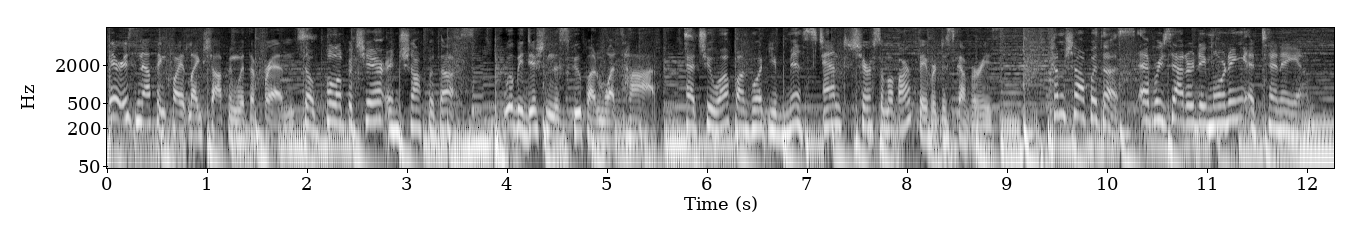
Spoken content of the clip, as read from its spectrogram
There is nothing quite like shopping with a friend. So pull up a chair and shop with us. We'll be dishing the scoop on what's hot. Catch you up on what you've missed. And share some of our favorite discoveries. Come shop with us every Saturday morning at 10 a.m.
